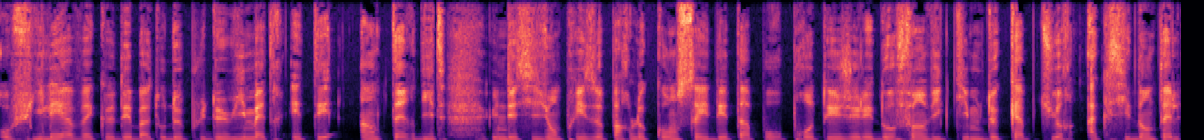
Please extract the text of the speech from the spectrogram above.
au filet avec des bateaux de plus de 8 mètres était interdite. Une décision prise par le Conseil d'État pour protéger les dauphins victimes de captures accidentelles.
